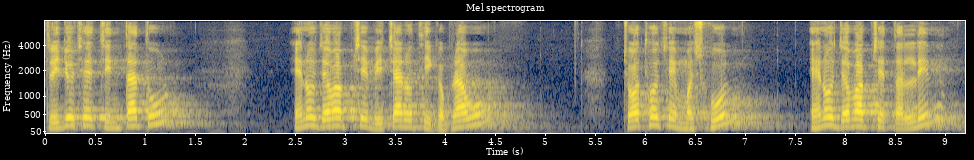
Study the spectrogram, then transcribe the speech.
ત્રીજો છે ચિંતાતુર. એનો જવાબ છે વિચારોથી ગભરાવું. ચોથો છે મશગુલ. એનો જવાબ છે તલ્લીન.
